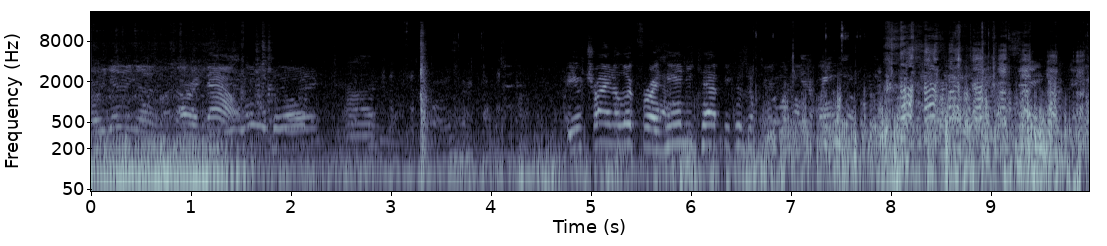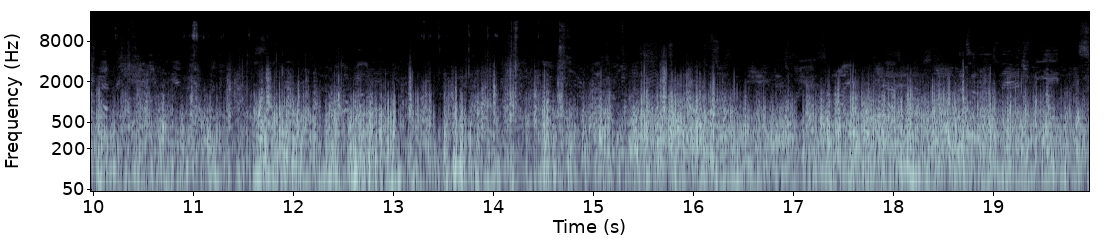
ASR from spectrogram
Are we getting a, all right, now. Are you trying to look for a handicap because of That's an old Nash V8. That's-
